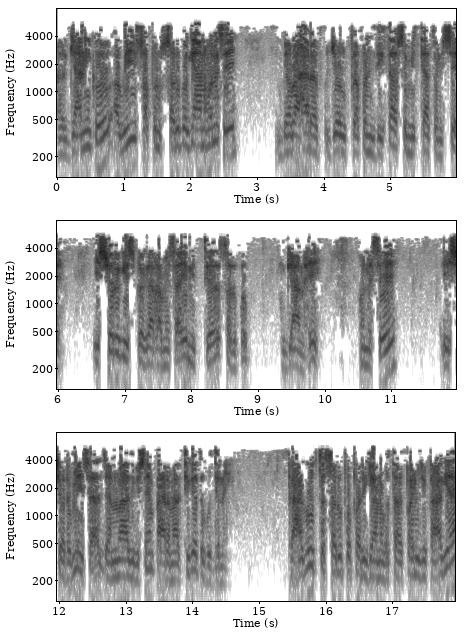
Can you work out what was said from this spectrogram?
और ज्ञानी को अभी स्वप्न स्वरूप ज्ञान होने से व्यवहार जो प्रपंच दिखता है, उससे मिथ्या तो निश्चय ईश्वर की इस प्रकार हमेशा ही नित्य स्वरूप ज्ञान है। होने से ईश्वर में ऐसा जन्मादि विषय पारमार्थिक तो बुद्धि नहीं। प्रागुत स्वरूप परिज्ञान होता है। पहले जो कहा गया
